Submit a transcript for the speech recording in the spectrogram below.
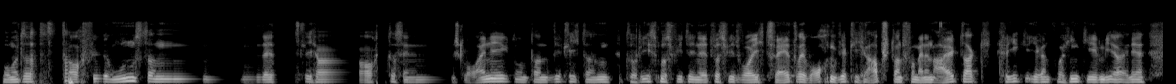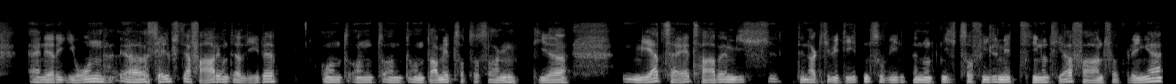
wo man das auch für uns dann letztlich auch das entschleunigt und dann wirklich dann Tourismus wieder in etwas wird, wo ich zwei, drei Wochen wirklich Abstand von meinem Alltag kriege, irgendwo hingeben, mir eine, eine Region äh, selbst erfahre und erlebe und, und, und, und damit sozusagen hier mehr Zeit habe, mich den Aktivitäten zu widmen und nicht so viel mit Hin- und Herfahren verbringe.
